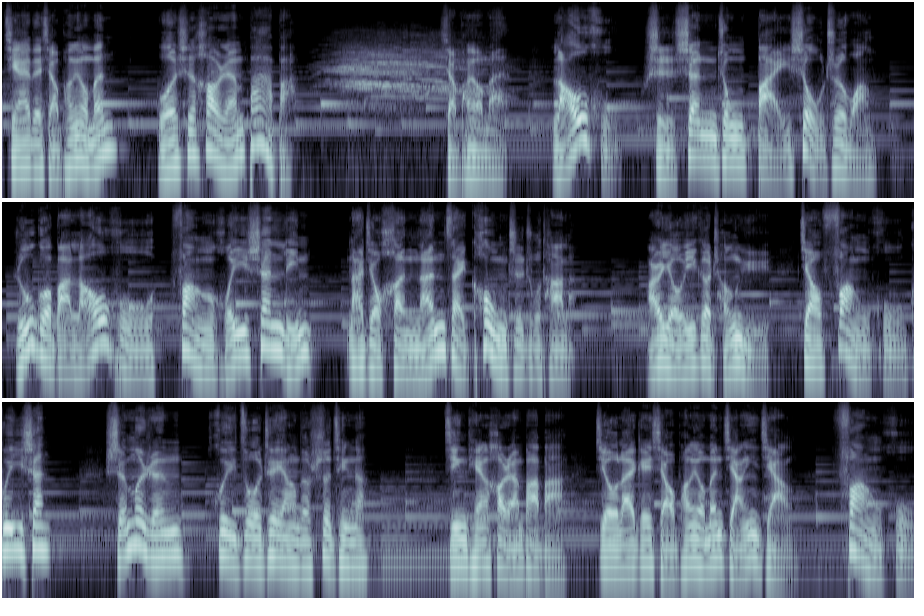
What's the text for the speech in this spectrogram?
亲爱的小朋友们，我是浩然爸爸。小朋友们，老虎是山中百兽之王，如果把老虎放回山林，那就很难再控制住它了。而有一个成语叫“放虎归山”，什么人会做这样的事情呢？今天浩然爸爸就来给小朋友们讲一讲“放虎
